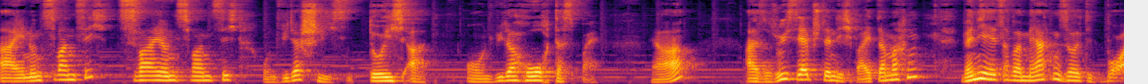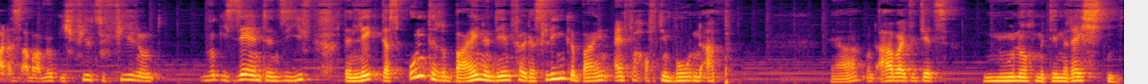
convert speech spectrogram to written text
21, 22 und wieder schließen. Durchatmen. Und wieder hoch das Bein. Ja. Also ruhig selbstständig weitermachen. Wenn ihr jetzt aber merken solltet, boah, das ist aber wirklich viel zu viel und wirklich sehr intensiv, dann legt das untere Bein, in dem Fall das linke Bein, einfach auf den Boden ab. Ja, und arbeitet jetzt nur noch mit dem rechten.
